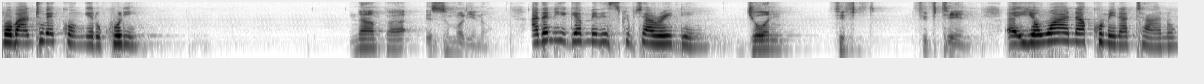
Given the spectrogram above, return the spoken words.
mu bantu b'ekkongerukuli nampa essomo lino and then he gave me this scripture reading. John 15 uh, yowaana kumi na ttaano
